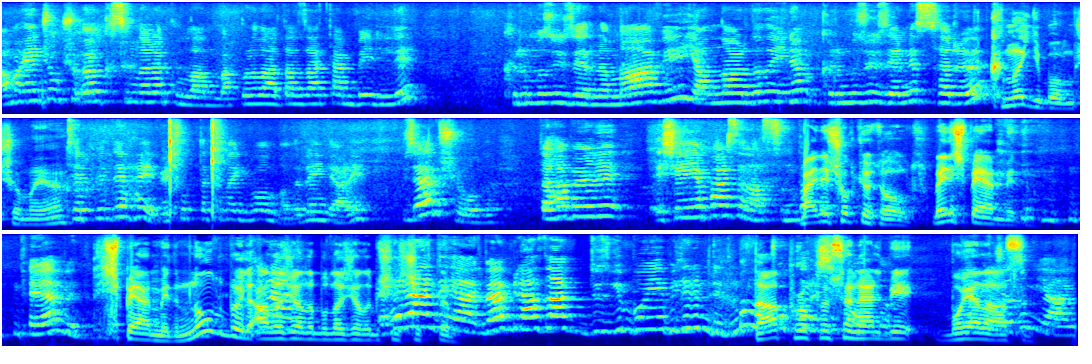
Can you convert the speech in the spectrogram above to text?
ama en çok şu ön kısımlara kullandım. Bak buralardan zaten belli. Kırmızı üzerine mavi, yanlarda da yine kırmızı üzerine sarı. Kına gibi olmuş ama ya. Tepede hayır be çok da kına gibi olmadı. Rengarenk. Güzel bir şey oldu. Daha böyle e, şey yaparsan aslında Bence çok kötü oldu. Ben hiç beğenmedim. beğenmedim. Hiç beğenmedim. Ne oldu böyle Herhalde- alacalı bulacalı bir şey Herhalde çıktı? yani ben biraz daha düzgün boyayabilirim dedim ama Daha çok karışık profesyonel oldu. bir boya Tabii lazım. Canım yani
